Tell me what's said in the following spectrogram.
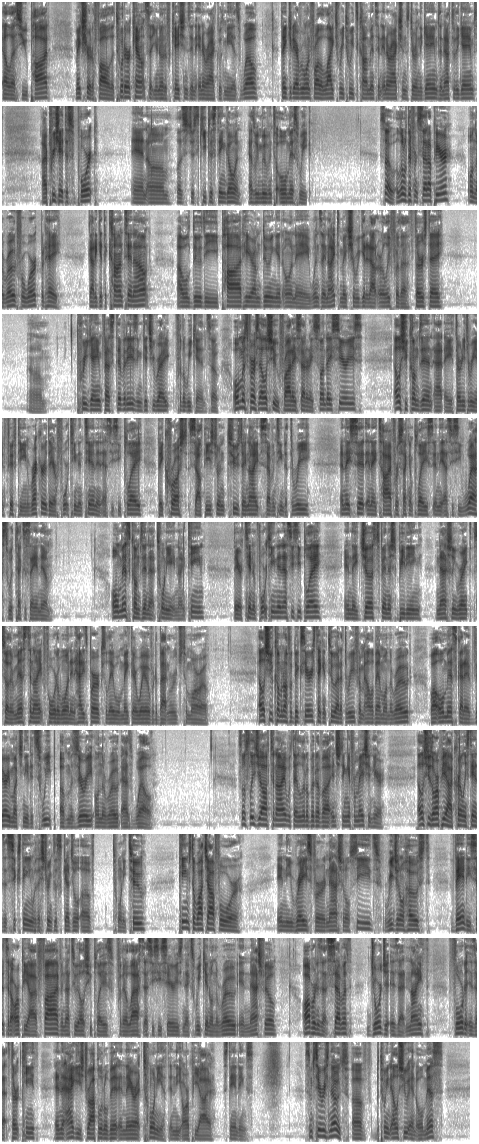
LSU pod. Make sure to follow the Twitter account, set your notifications, and interact with me as well. Thank you to everyone for all the likes, retweets, comments, and interactions during the games and after the games. I appreciate the support, and um, let's just keep this thing going as we move into Ole Miss week. So, a little different setup here on the road for work, but hey, got to get the content out. I will do the pod here. I'm doing it on a Wednesday night to make sure we get it out early for the Thursday um, pregame festivities and get you ready for the weekend. So, Ole Miss versus LSU Friday, Saturday, Sunday series. LSU comes in at a 33 and 15 record. They are 14 and 10 in SEC play. They crushed Southeastern Tuesday night, 17 to three, and they sit in a tie for second place in the SEC West with Texas A&M. Ole Miss comes in at 28 and 19. They are 10 and 14 in SEC play, and they just finished beating nationally ranked Southern Miss tonight, four to one in Hattiesburg. So they will make their way over to Baton Rouge tomorrow. LSU coming off a big series, taking two out of three from Alabama on the road, while Ole Miss got a very much needed sweep of Missouri on the road as well. So let's lead you off tonight with a little bit of uh, interesting information here. LSU's RPI currently stands at 16 with a strength of schedule of 22. Teams to watch out for in the race for national seeds, regional host. Vandy sits at an RPI of 5, and that's who LSU plays for their last SEC series next weekend on the road in Nashville. Auburn is at 7th. Georgia is at 9th. Florida is at 13th. And the Aggies drop a little bit, and they are at 20th in the RPI standings. Some series notes of between LSU and Ole Miss.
